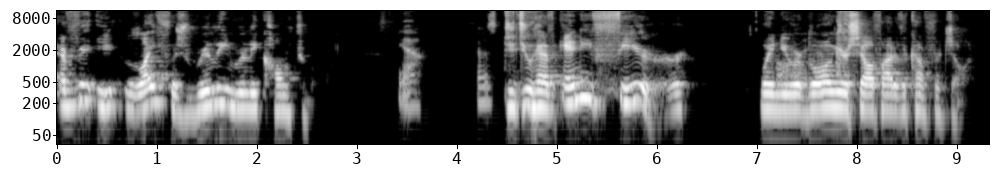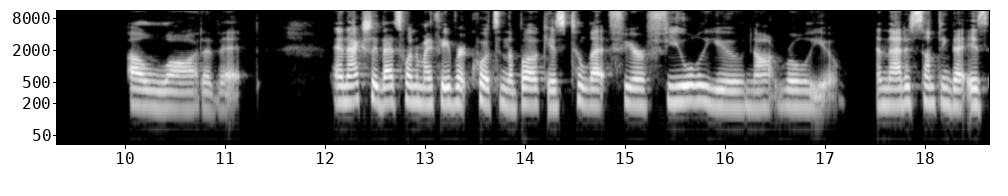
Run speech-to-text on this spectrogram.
Every life was really, really comfortable. Yeah. Was- Did you have any fear when oh, you were oh blowing yeah. yourself out of the comfort zone? A lot of it. And actually, that's one of my favorite quotes in the book is to let fear fuel you, not rule you. And that is something that is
